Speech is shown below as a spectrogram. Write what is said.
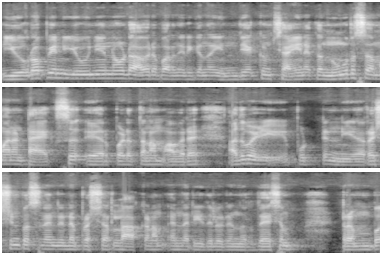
യൂറോപ്യൻ യൂണിയനോട് അവർ പറഞ്ഞിരിക്കുന്നത് ഇന്ത്യക്കും ചൈനക്കും നൂറ് ശതമാനം ടാക്സ് ഏർപ്പെടുത്തണം അവരെ. അതുവഴി പുട്ടിൻ റഷ്യൻ പ്രസിഡന്റിനെ പ്രഷറിലാക്കണം എന്ന രീതിയിലൊരു നിർദ്ദേശം ട്രംപ്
